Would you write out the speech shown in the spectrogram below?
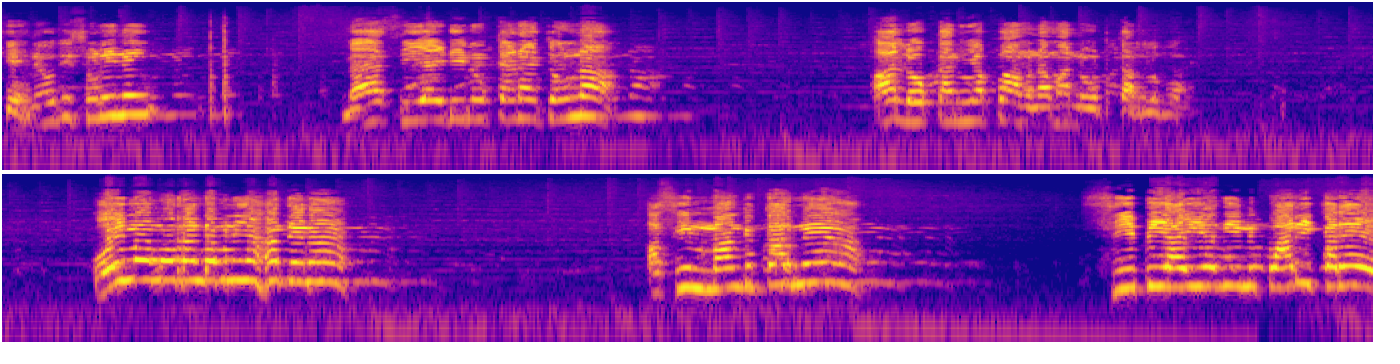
ਕਿਸੇ ਨੇ ਉਹਦੀ ਸੁਣੀ ਨਹੀਂ। ਮੈਂ ਸੀਆਈਡੀ ਨੂੰ ਕਹਿਣਾ ਚਾਹੁੰਦਾ ਆ ਲੋਕਾਂ ਦੀਆਂ ਭਾਵਨਾਵਾਂ ਨੋਟ ਕਰ ਲਵੋ। ਕੋਈ ਮੈਮੋਰੰਡਮ ਨਹੀਂ ਯਹਾਂ ਦੇਣਾ। ਅਸੀਂ ਮੰਗ ਕਰਨੇ ਆ ਸੀਬੀਆਈ ਇਹਦੀ ਇਨਕੁਆਇਰੀ ਕਰੇ।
